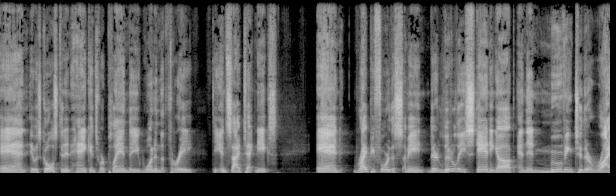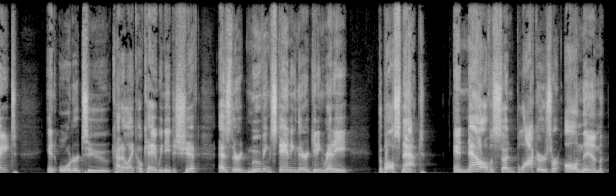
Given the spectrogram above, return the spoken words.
and it was Golston and Hankins were playing the one and the three, the inside techniques, and right before this, I mean, they're literally standing up and then moving to their right in order to kind of like, okay, we need to shift. As they're moving, standing there, getting ready, the ball snapped. And now all of a sudden, blockers are on them.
